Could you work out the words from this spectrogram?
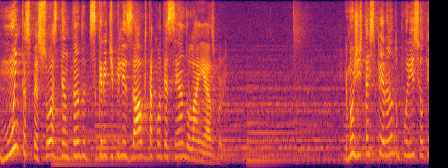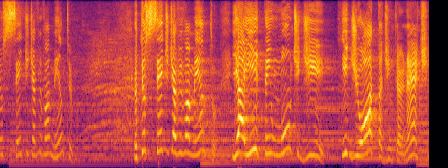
muitas pessoas tentando descredibilizar o que está acontecendo lá em Asbury. Irmão, a gente está esperando por isso, eu tenho sede de avivamento, irmão. Eu tenho sede de avivamento. E aí tem um monte de idiota de internet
